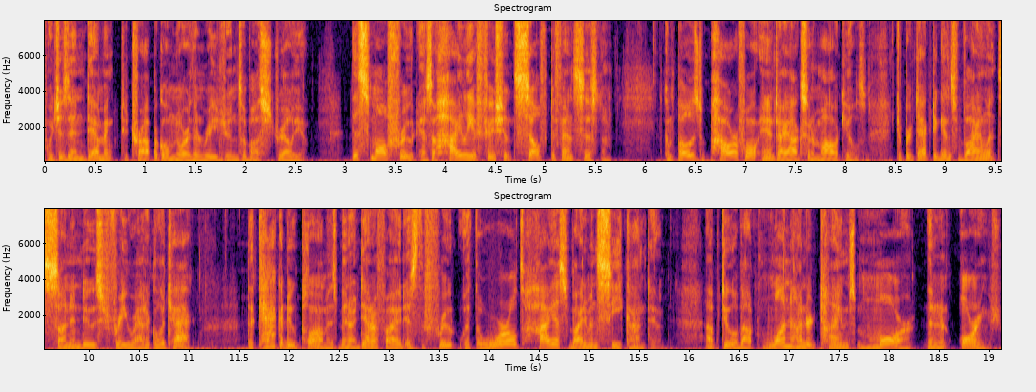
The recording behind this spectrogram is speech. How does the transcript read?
which is endemic to tropical northern regions of Australia. This small fruit has a highly efficient self defense system composed of powerful antioxidant molecules to protect against violent sun induced free radical attack. The Kakadu plum has been identified as the fruit with the world's highest vitamin C content, up to about 100 times more than an orange.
